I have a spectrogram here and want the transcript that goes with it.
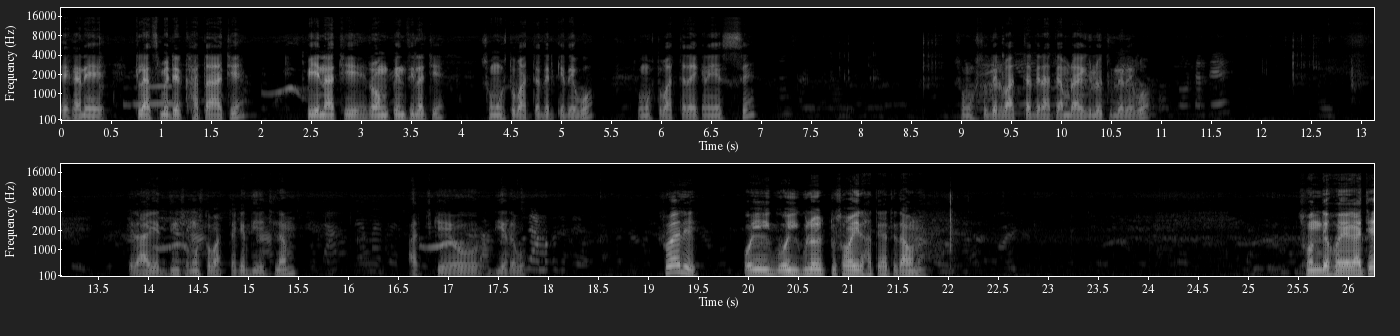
এখানে ক্লাসমেটের খাতা আছে, পেন আছে, রং পেন্সিল আছে, সমস্ত বাচ্চাদেরকে দেবো। সমস্ত বাচ্চারা এখানে এসছে। সমস্তদের বাচ্চাদের হাতে আমরা এগুলো তুলে দেবো। এর আগের দিন সমস্ত বাচ্চাকে দিয়েছিলাম। আজকেও দিয়ে দেবো। সোয়ালি ওই ওইগুলো একটু সবাই হাতে হাতে দাও না। সন্ধে হয়ে গেছে।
